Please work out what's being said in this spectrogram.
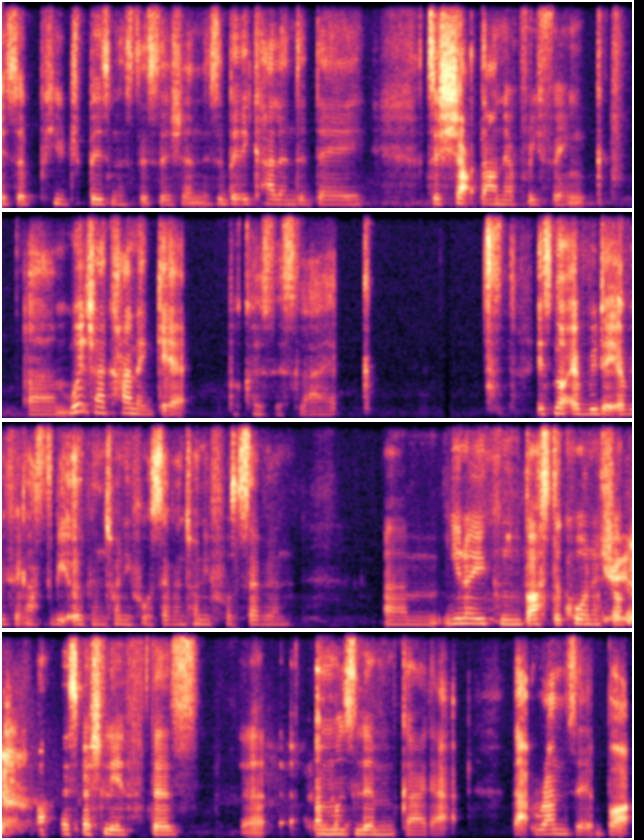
it's a huge business decision. It's a big calendar day to shut down everything, um, which I kind of get because it's like it's not every day everything has to be open 24 7 24 7 um you know you can bust a corner shop Yeah. especially if there's a, a muslim guy that that runs it but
